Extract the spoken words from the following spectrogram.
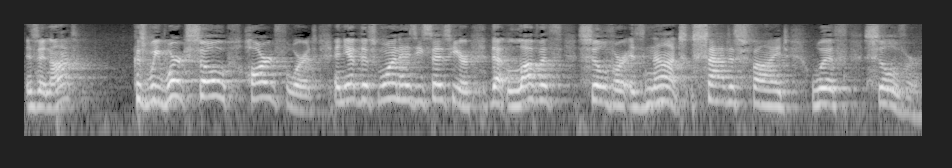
is it not? Because we work so hard for it. And yet, this one, as he says here, that loveth silver is not satisfied with silver.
